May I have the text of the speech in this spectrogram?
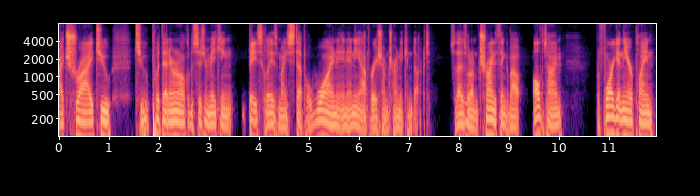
I try to to put that aeronautical decision making basically as my step one in any operation I'm trying to conduct. So that is what I'm trying to think about all the time before I get in the airplane,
